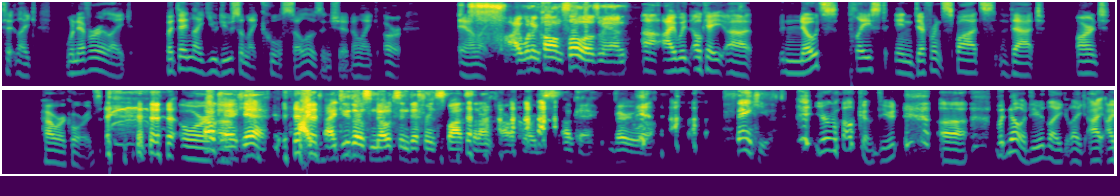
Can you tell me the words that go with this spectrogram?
to like whenever like but then like you do some like cool solos and shit. And I'm like or and I'm like i wouldn't call them solos man uh, I would okay uh notes placed in different spots that aren't power chords or uh, okay yeah I, I do those notes in different spots that aren't power chords. Okay, very well. Thank you. You're welcome, dude. Uh, but no, dude, like, like I, I,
